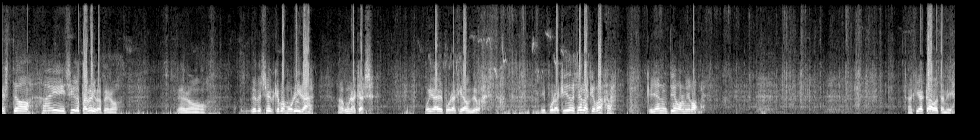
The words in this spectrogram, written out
Esto ahí sigue para arriba, pero pero debe ser que va a morir a alguna casa. Voy a ver por aquí a dónde va esto. Y por aquí debe ser la que baja, que ya no tiene hormigón. Aquí acaba también.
